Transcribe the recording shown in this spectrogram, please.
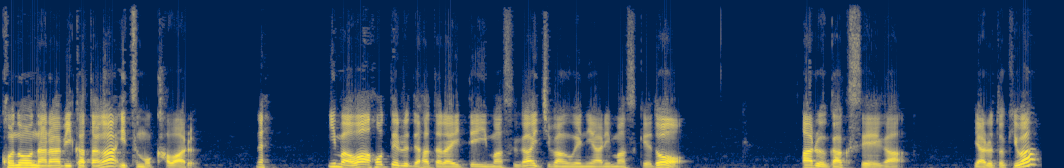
この並び方がいつも変わる。ね。今はホテルで働いていますが、一番上にありますけど、ある学生がやるときは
